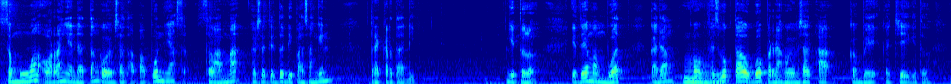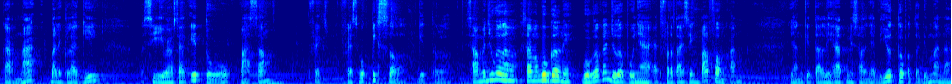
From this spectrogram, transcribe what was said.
semua orang yang datang ke website apa pun yang se- selama website itu dipasangin tracker tadi gitu loh. Itu yang membuat kadang kok Facebook tahu gue pernah ke website A ke B ke C gitu. Karena balik lagi si website itu pasang Face- Facebook Pixel gitu loh. Sama juga sama Google nih. Google kan juga punya advertising platform kan yang kita lihat misalnya di YouTube atau di mana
